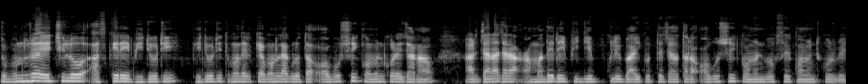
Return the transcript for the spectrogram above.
তো বন্ধুরা, এই ছিল আজকের এই ভিডিওটি। ভিডিওটি তোমাদের কেমন লাগল তা অবশ্যই কমেন্ট করে জানাও। আর যারা যারা আমাদের এই পিডিএফগুলি বাই করতে চাও, তারা অবশ্যই কমেন্ট বক্সে কমেন্ট করবে।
